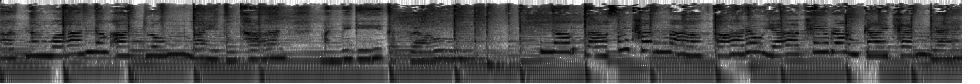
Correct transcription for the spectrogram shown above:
าดน้ำหวานน้ำอัดลมไม่ต้องทาน มันไม่ดีกับเรา น้ำเปล่าสำคัญมากพอเราอยากให้ร่างกายแข็งแรง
